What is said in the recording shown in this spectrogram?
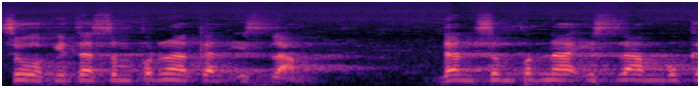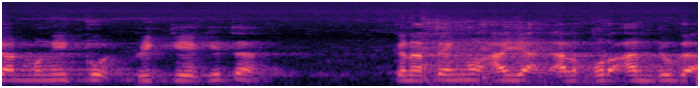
suruh kita sempurnakan Islam dan sempurna Islam bukan mengikut fikir kita kena tengok ayat Al-Quran juga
